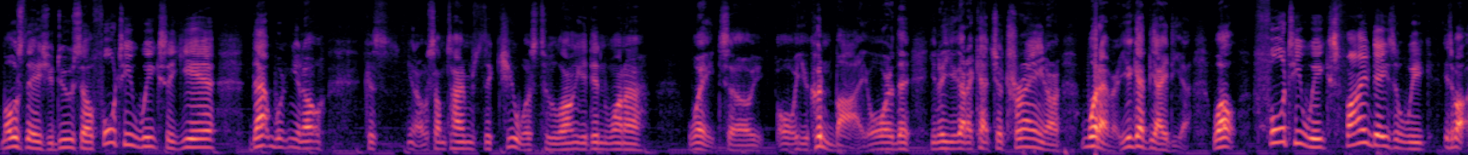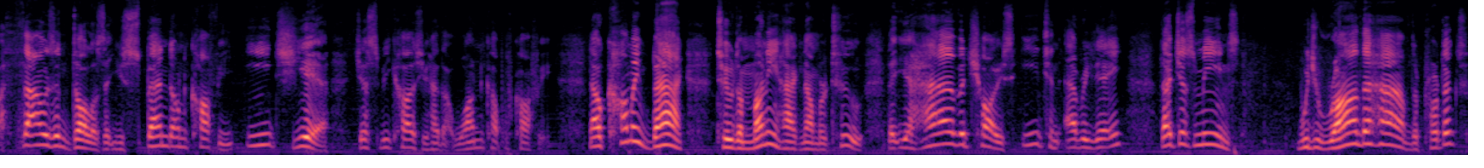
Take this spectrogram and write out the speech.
most days you do. So 40 weeks a year, that would, you know, because, you know, sometimes the queue was too long, you didn't want to wait, so, or you couldn't buy, or the, you know, you got to catch a train or whatever. You get the idea. Well, 40 weeks, five days a week is about a $1,000 that you spend on coffee each year just because you had that one cup of coffee. Now, coming back to the money hack number two, that you have a choice each and every day, that just means would you rather have the product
